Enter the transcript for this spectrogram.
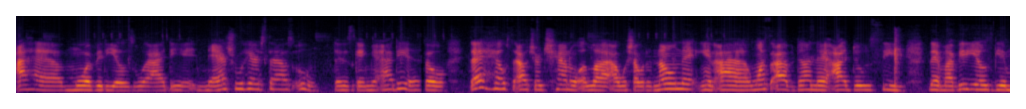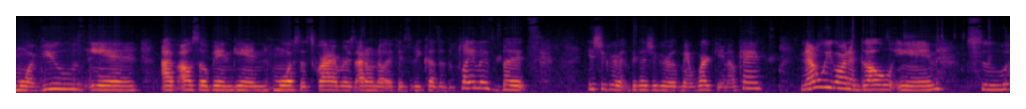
I have more videos where I did natural hairstyles. Ooh, that just gave me an idea. So that helps out your channel a lot. I wish I would have known that. And I once I've done that, I do see that my videos get more views. And I've also been getting more subscribers. I don't know if it's because of the playlist, but it's your girl because your girl's been working, okay? Now we're going to go in to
